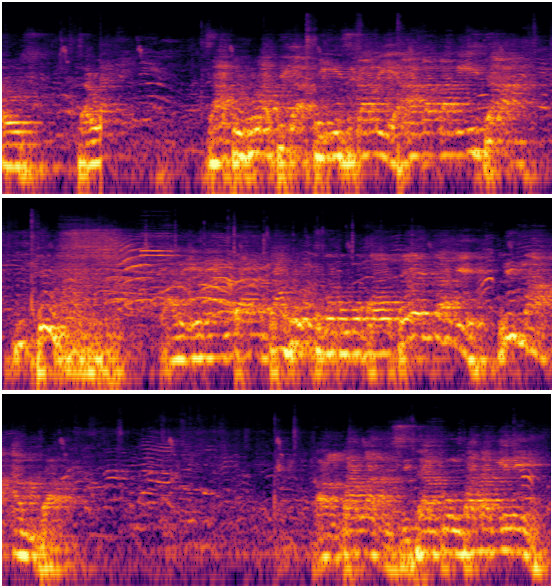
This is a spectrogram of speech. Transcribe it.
Terus. Satu dua tiga. Tinggi sekali. Angkat lagi Ijan itu kali ini dan tahu cukup memukul poin lagi. Lima empat. Kang Parlan si jangkung padang ini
